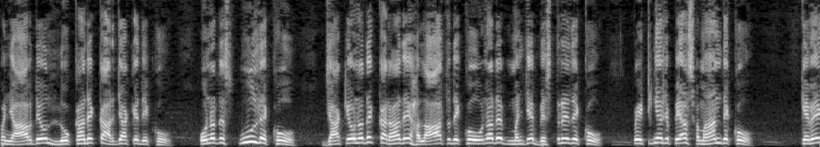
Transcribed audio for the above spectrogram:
ਪੰਜਾਬ ਦੇ ਉਹ ਲੋਕਾਂ ਦੇ ਘਰ ਜਾ ਕੇ ਦੇਖੋ ਉਹਨਾਂ ਦੇ ਸਕੂਲ ਦੇਖੋ ਜਾ ਕੇ ਉਹਨਾਂ ਦੇ ਘਰਾਂ ਦੇ ਹਾਲਾਤ ਦੇਖੋ ਉਹਨਾਂ ਦੇ ਮੰਜੇ ਬਿਸਤਰੇ ਦੇਖੋ ਪੇਟੀਆਂ 'ਚ ਪਿਆ ਸਮਾਨ ਦੇਖੋ ਕਿਵੇਂ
